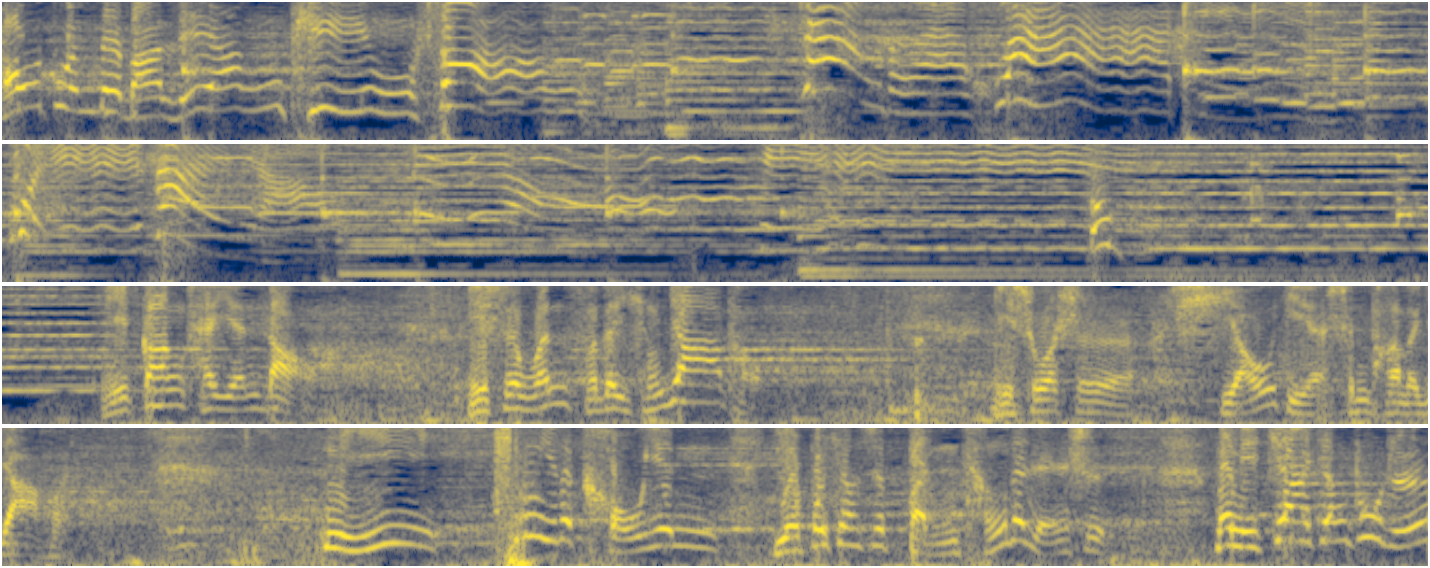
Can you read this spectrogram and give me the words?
袍蹲在把凉亭上。上你刚才言道你是文府的一群丫头，你说是小姐身旁的丫鬟，你听你的口音也不像是本城的人士，那你家乡住址？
